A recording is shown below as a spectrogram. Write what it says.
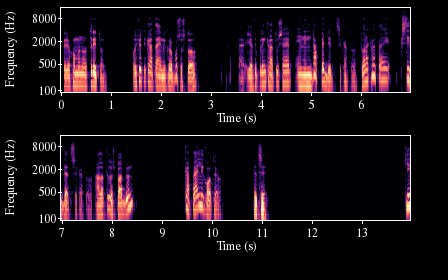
περιεχόμενο τρίτων. Όχι ότι κρατάει μικρό ποσοστό, ε, γιατί πριν κρατούσε 95%. Τώρα κρατάει 60%. Αλλά τέλος πάντων κρατάει λιγότερο. Έτσι. Και,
